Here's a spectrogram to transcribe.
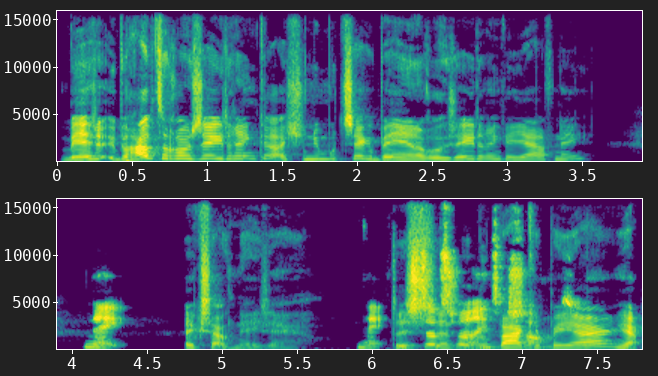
Ben je überhaupt een rosé drinken? Als je nu moet zeggen, ben je een rosé drinker, ja of nee? Nee, Ik zou ook nee zeggen. Nee, dus, dat is wel een interessant. paar keer per jaar, ja.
